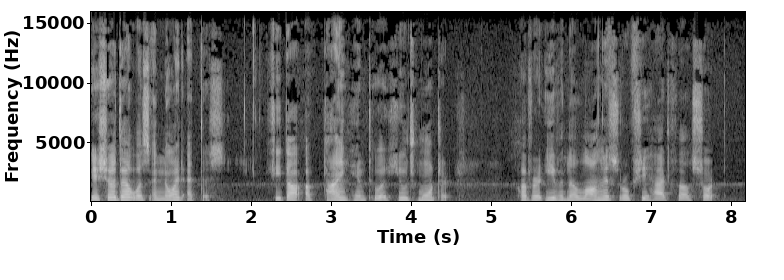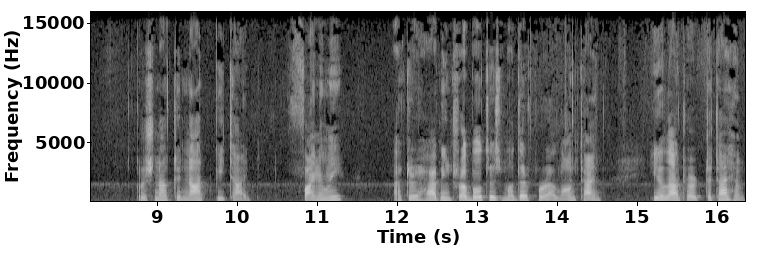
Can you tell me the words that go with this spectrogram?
Yashoda was annoyed at this. She thought of tying him to a huge mortar. However, even the longest rope she had fell short. Krishna could not be tied. Finally, after having troubled his mother for a long time, he allowed her to tie him.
